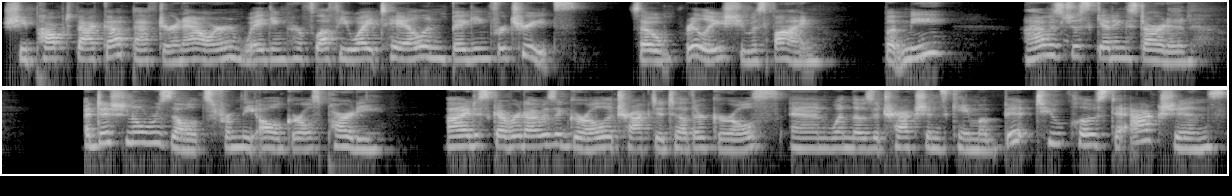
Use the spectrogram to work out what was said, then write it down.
She popped back up after an hour, wagging her fluffy white tail and begging for treats. So, really, she was fine. But me? I was just getting started. Additional results from the all girls party. I discovered I was a girl attracted to other girls, and when those attractions came a bit too close to actions,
